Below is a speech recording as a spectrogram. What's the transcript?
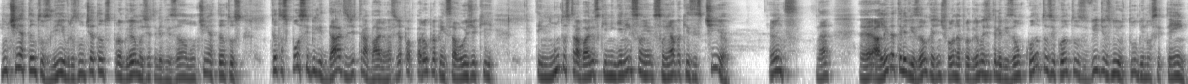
não tinha tantos livros, não tinha tantos programas de televisão, não tinha tantos, tantas possibilidades de trabalho. Né? Você já parou para pensar hoje que tem muitos trabalhos que ninguém nem sonhava que existia antes. Né? É, além da televisão que a gente falou, né, programas de televisão, quantos e quantos vídeos no YouTube não se tem,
